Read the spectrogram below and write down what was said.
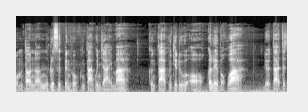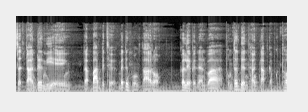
ผมตอนนั้นรู้สึกเป็นห่วงคุณตาคุณยายมาก คุณตาคงจะดูออกก็เลยบอกว่า เดี๋ยวตาจะจัดการเรื่องนี้เอง กลับบ้านไปเถอะไม่ต้องห่วงตาหรอก ก็เลยเป็นอันว่าผมต้องเดินทางกลับกับคุณพ่อ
